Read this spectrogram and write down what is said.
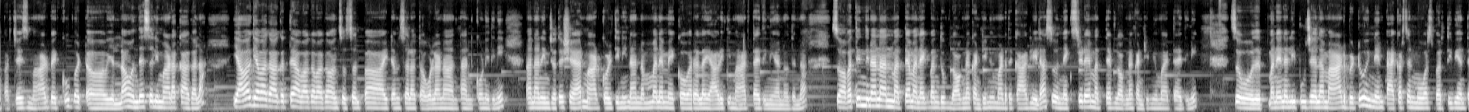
ಪರ್ಚೇಸ್ ಮಾಡಬೇಕು. ಬಟ್ ಎಲ್ಲ ಒಂದೇ ಸಲ ಮಾಡೋಕ್ಕಾಗಲ್ಲ. ಯಾವಾಗ ಯಾವಾಗ ಆಗುತ್ತೆ ಆವಾಗವಾಗ ಒಂದು ಸ್ವಲ್ಪ ಸ್ವಲ್ಪ ಐಟಮ್ಸ್ ಎಲ್ಲ ತೊಗೊಳ್ಳೋಣ ಅಂತ ಅಂದ್ಕೊಂಡಿದ್ದೀನಿ ನಾನು ನಿಮ್ಮ ಜೊತೆ ಶೇರ್ ಮಾಡ್ಕೊಳ್ತೀನಿ. ನಾನು ನಮ್ಮ ಮನೆ ಮೇಕ್ ಎಲ್ಲ ಯಾವ ರೀತಿ ಮಾಡ್ತಾ ಇದ್ದೀನಿ ಅನ್ನೋದನ್ನು. ಸೊ ಅವತ್ತಿನ ದಿನ ನಾನು ಮತ್ತೆ ಮನೆಗೆ ಬಂದು ಬ್ಲಾಗ್ನ ಕಂಟಿನ್ಯೂ ಮಾಡೋದಕ್ಕಾಗಲಿಲ್ಲ ಸೊ ನೆಕ್ಸ್ಟ್ ಡೇ ಮತ್ತೆ ಬ್ಲಾಗ್ನ ಕಂಟಿನ್ಯೂ ಮಾಡ್ತಾ ಇದ್ದೀನಿ. ಸೊ ಮನೆಯಲ್ಲಿ ಪೂಜೆ ಎಲ್ಲ ಮಾಡಿಬಿಟ್ಟು ಇನ್ನೇನು ಪ್ಯಾಕರ್ಸ್ ಆ್ಯಂಡ್ ಮೂವರ್ಸ್ ಬರ್ತೀವಿ ಅಂತ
